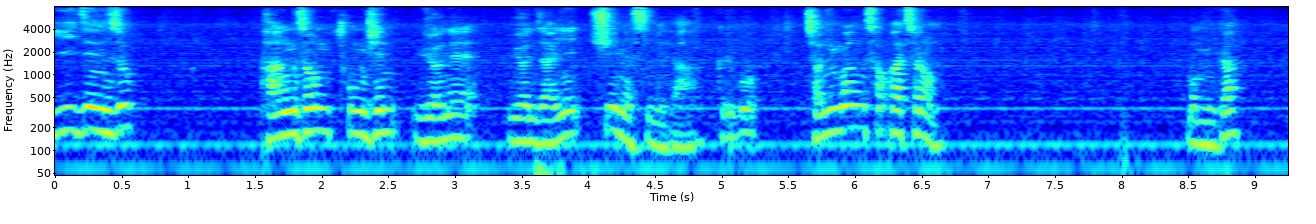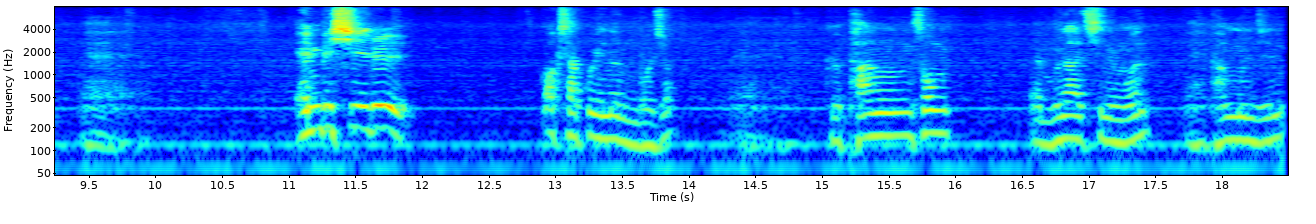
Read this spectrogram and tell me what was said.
이진숙 방송통신위원회 위원장이 취임했습니다. 그리고 전광석화처럼 뭡니까? 예, MBC를 꽉 잡고 있는 뭐죠? 예, 그 방송 문화진흥원 예, 박문진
